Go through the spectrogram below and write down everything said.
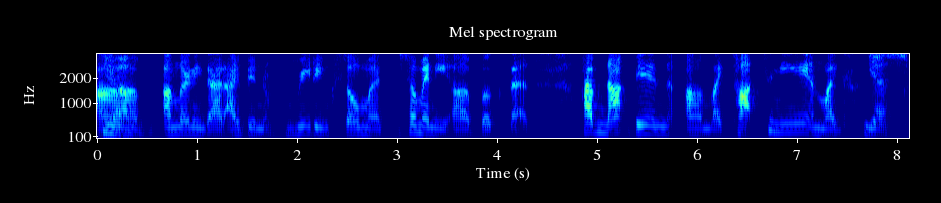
Um, Yeah. I'm learning that I've been reading so much, so many uh, books that have not been um, like taught to me and like Yes.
